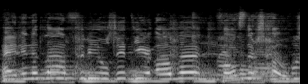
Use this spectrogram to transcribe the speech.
En in het laatste wiel zit hier Anne van der Schoot.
